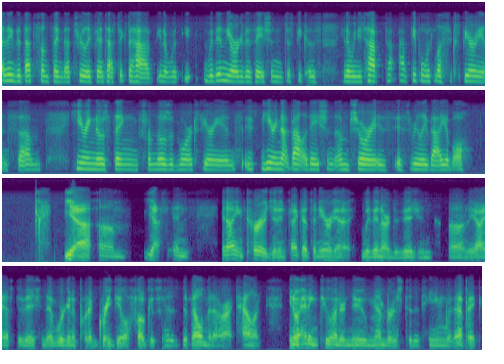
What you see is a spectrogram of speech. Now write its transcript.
I think that that's something that's really fantastic to have, you know, with, within the organization. Just because you know when you have have people with less experience, um, hearing those things from those with more experience, hearing that validation, I'm sure is is really valuable. Yeah. Um, yes, and and I encourage it. In fact, that's an area within our division, uh, the IS division, that we're going to put a great deal of focus in is development of our talent. You know, adding 200 new members to the team with Epic,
